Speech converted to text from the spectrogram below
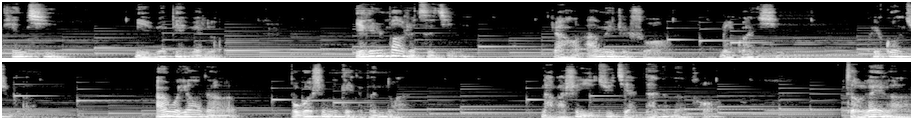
天气也越变越冷。一个人抱着自己，然后安慰着说：“没关系，会过去的。”而我要的，不过是你给的温暖。哪怕是一句简单的问候。走累了，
